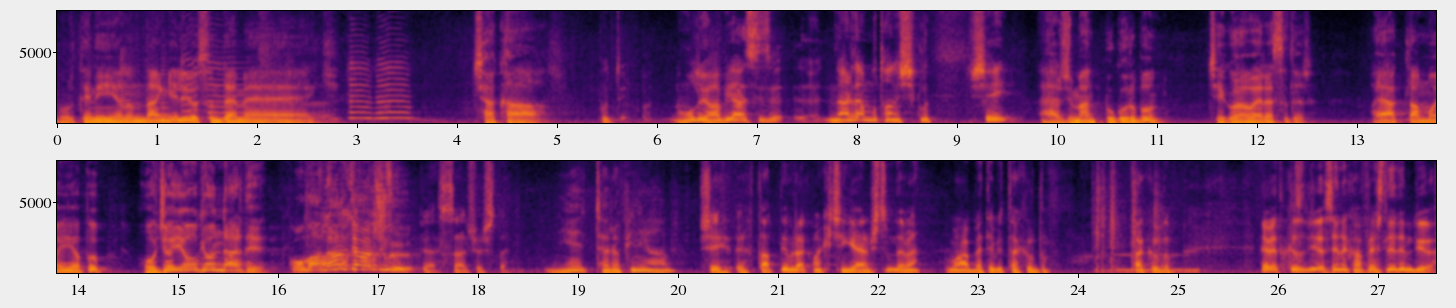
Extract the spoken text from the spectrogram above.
Nurten'in yanından geliyorsun demek. Çakal. Bu, ne oluyor abi ya siz e, nereden bu tanışıklık şey? Ercüment bu grubun Che Guevara'sıdır. Ayaklanmayı yapıp hocayı o gönderdi. Komandan Tercü. Biraz sağ çocukta. Niye terapi niye abi? Şey e, tatlıyı bırakmak için gelmiştim de ben. Muhabbete bir takıldım. Takıldım. Evet kız diyor seni kafesledim diyor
